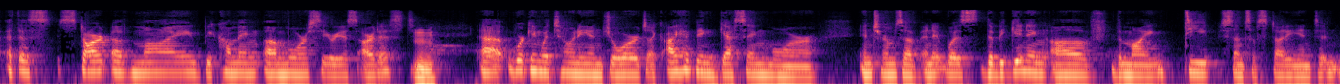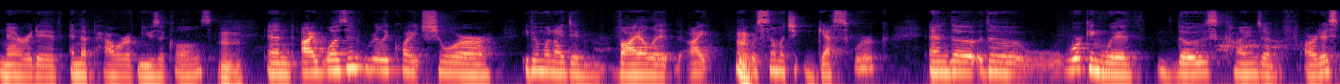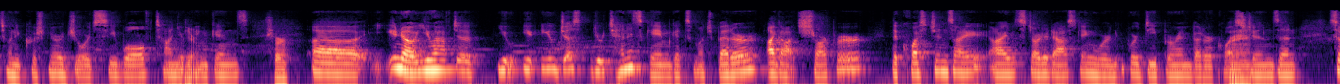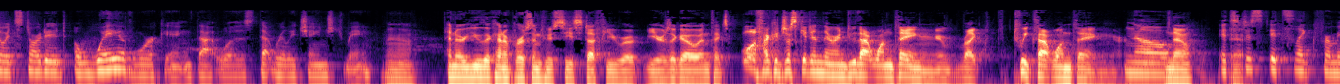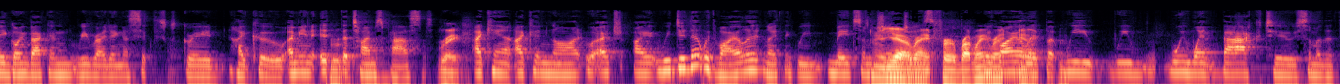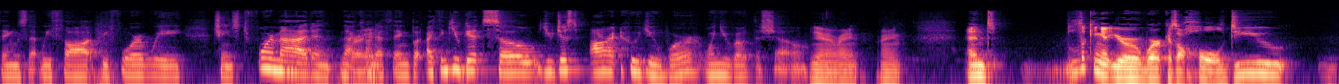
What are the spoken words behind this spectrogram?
at the start of my becoming a more serious artist, Mm. uh, working with Tony and George, like I have been guessing more in terms of, and it was the beginning of the my deep sense of study into narrative and the power of musicals. Mm. And I wasn't really quite sure, even when I did Violet, I there was so much guesswork. And the the working with those kinds of artists, Tony Kushner, George C. Wolfe, Tonya Pinkins, Sure. uh, you know, you have to, you, you, you just, your tennis game gets much better. I got sharper. The questions I, I started asking were, were deeper and better questions. And so it started a way of working that was, that really changed me. Yeah. And are you the kind of person who sees stuff you wrote years ago and thinks, "Well, if I could just get in there and do that one thing, like tweak that one thing"? Or- No. no. It's Yeah. just, it's like for me going back and rewriting a sixth grade haiku. I mean, it, the time's passed. Right. I can't, I cannot, I, I, we did that with Violet and I think we made some changes. Yeah, right, for Broadway, with right? Violet, Yeah. but mm. we, we, we went back to some of the things that we thought before we changed format and that Right. kind of thing. But I think you get so, you just aren't who you were when you wrote the show. Yeah, right, right. And looking at your work as a whole, do you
